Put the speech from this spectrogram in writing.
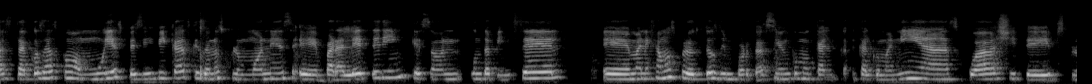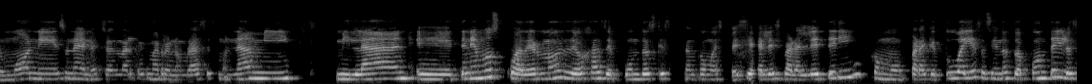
hasta cosas como muy específicas que son los plumones eh, para lettering, que son punta pincel. Eh, manejamos productos de importación como calcomanías, washi tapes, plumones. Una de nuestras marcas más renombradas es Monami. Milán. Eh, tenemos cuadernos de hojas de puntos que están como especiales para lettering, como para que tú vayas haciendo tu apunte y los,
